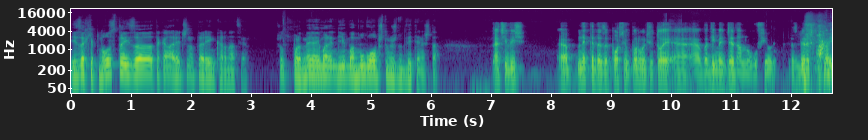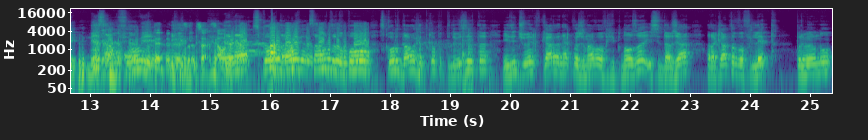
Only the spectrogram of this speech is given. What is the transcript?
и за хипнозата, и за така наречената реинкарнация. Защото според мен има, има много общо между двете неща. Значи, виж, а, нека да започнем първо, че той а, Вадим е гледал много филми. Разбираш ли? Той... Ами, не само филми. Да, да, да, са- са- Само да Една, кажа. скоро даваха, само да допълвам, скоро даваха тук по телевизията, един човек вкара някаква жена в хипноза и си държа ръката в лед, примерно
